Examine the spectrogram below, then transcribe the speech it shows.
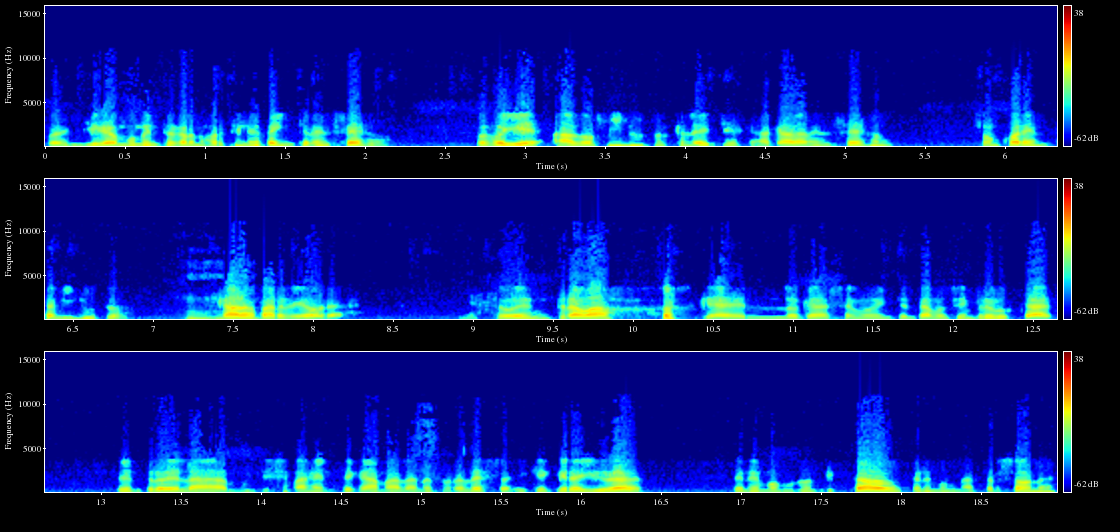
pues llega un momento que a lo mejor tiene 20 vencejos. Pues oye, a dos minutos que le eches a cada vencejo, son 40 minutos, cada par de horas eso es un trabajo que lo que hacemos, intentamos siempre buscar dentro de la muchísima gente que ama la naturaleza y que quiere ayudar. Tenemos unos dictados, tenemos unas personas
